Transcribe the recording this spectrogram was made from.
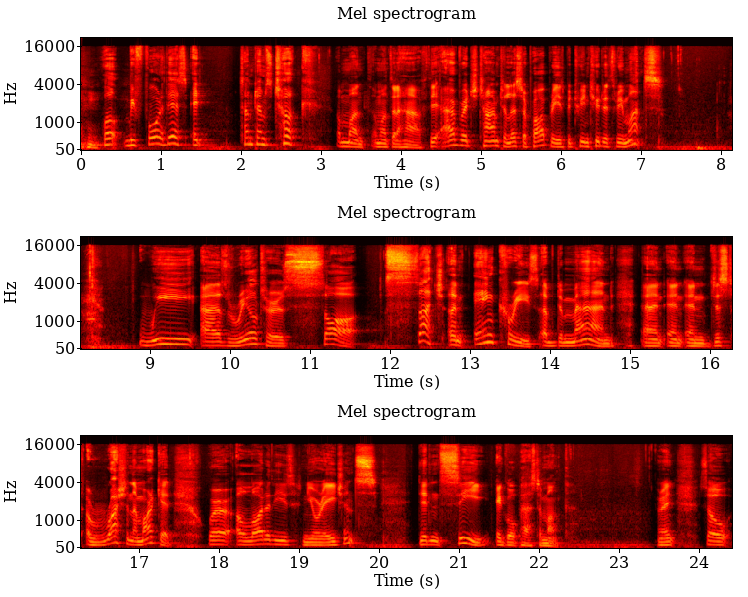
well, before this, it sometimes took a month, a month and a half. The average time to list a property is between two to three months. We as realtors saw such an increase of demand and, and, and just a rush in the market where a lot of these newer agents didn't see it go past a month. Right? So,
